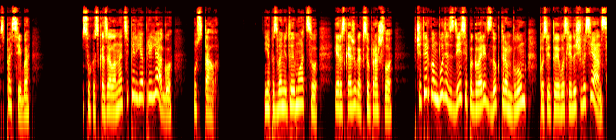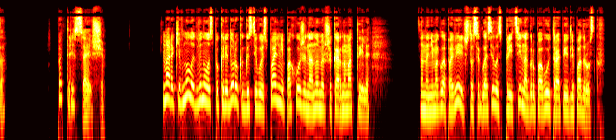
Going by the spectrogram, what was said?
«Спасибо», — сухо сказала она, — «теперь я прилягу, устала. Я позвоню твоему отцу и расскажу, как все прошло. В четверг он будет здесь и поговорит с доктором Блум после твоего следующего сеанса». «Потрясающе». Мара кивнула и двинулась по коридору к гостевой спальне, похожей на номер в шикарном отеле. Она не могла поверить, что согласилась прийти на групповую терапию для подростков.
